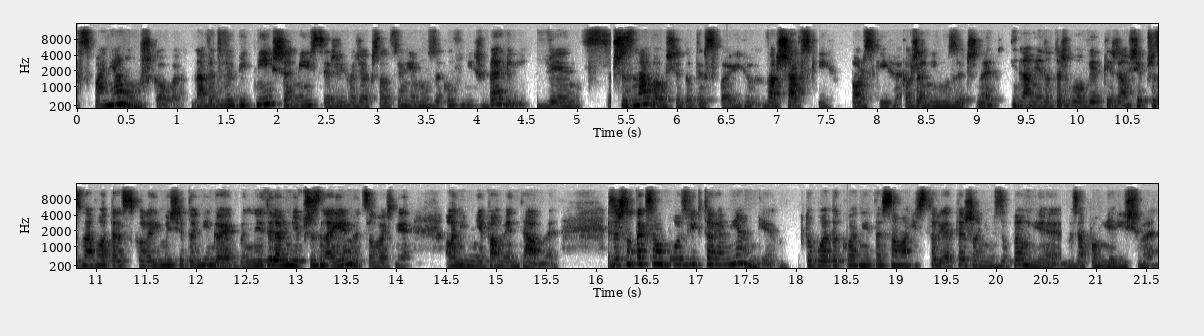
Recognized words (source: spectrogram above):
wspaniałą szkołę, nawet wybitniejsze miejsce, jeżeli chodzi o kształcenie muzyków, niż Berlin. Więc przyznawał się do tych swoich warszawskich, polskich korzeni muzycznych. I dla mnie to też było wielkie, że on się przyznawał, a teraz z kolei my się do niego jakby nie tyle nie przyznajemy, co właśnie o nim nie pamiętamy. Zresztą tak samo było z Wiktorem Youngiem. To była dokładnie ta sama historia, też o nim zupełnie zapomnieliśmy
